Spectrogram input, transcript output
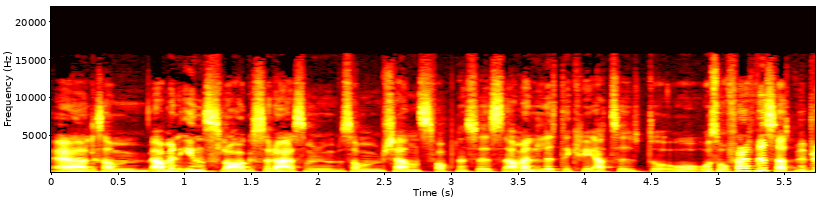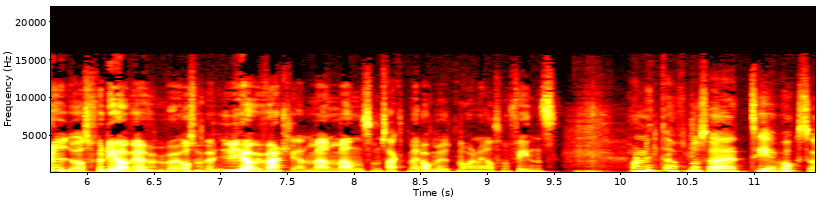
eh, liksom, ja, men inslag sådär, som, som känns förhoppningsvis ja, men lite kreativt och, och, och, så för att visa att vi bryr oss. För det gör vi, det gör vi verkligen, men, men som sagt med de utmaningar som finns. Har ni inte haft någon så här tv också?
